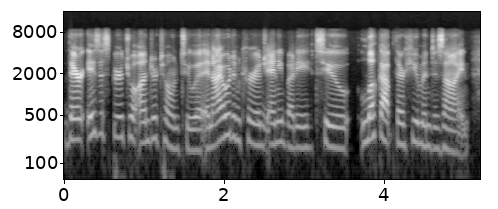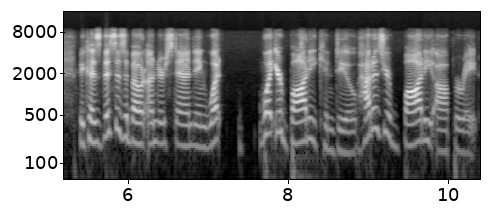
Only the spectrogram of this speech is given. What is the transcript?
there is a spiritual undertone to it. And I would encourage mm. anybody to look up their human design because this is about understanding what what your body can do. How does your body operate?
